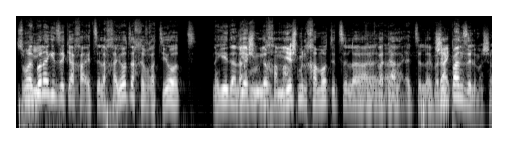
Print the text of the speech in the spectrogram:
זאת אומרת, היא... בוא נגיד זה ככה, אצל החיות החברתיות, נגיד אנחנו... יש מלחמה. יש מלחמות אצל, בוודאי, ה... אצל בוודאי. השימפנזה למשל.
